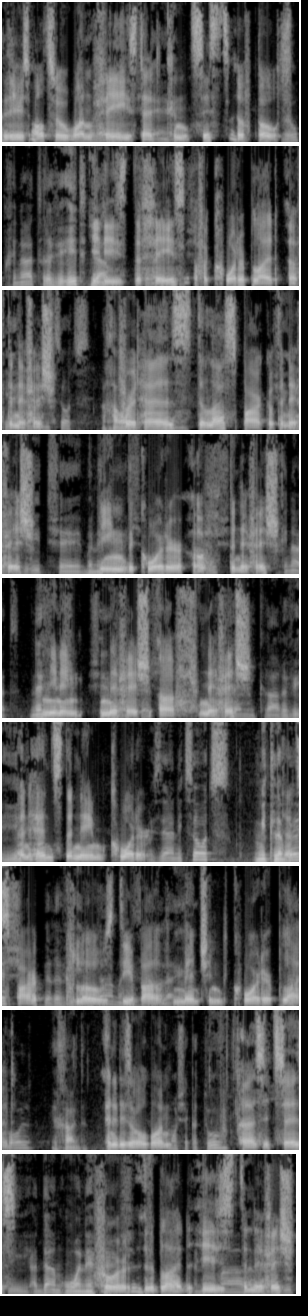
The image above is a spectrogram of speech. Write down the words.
there is also one phase that consists of both. It is the phase of a quarter blood of the nefesh, for it has the last spark of the nefesh, being the quarter of the nefesh, meaning nefesh of nefesh, and hence the name quarter. That spark closed the above mentioned quarter blood, and it is all one. As it says, for the blood is the nefesh,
